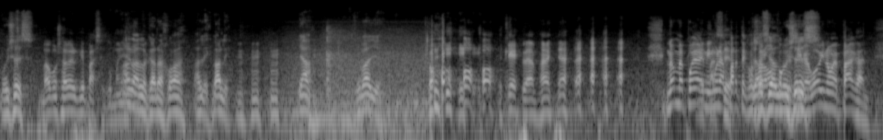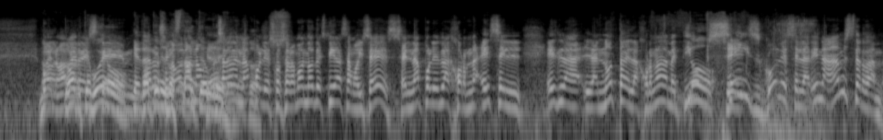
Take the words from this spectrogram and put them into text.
Moisés. Vamos a ver qué pasa con mañana. Mándalo al carajo, ah, vale, vale. ya, se vaya. Oh, que la mañana. No me puede ir a ninguna parte, José Ramón, porque si me voy no me pagan. Bueno, a ver, este, bueno. Quedaros no, no, no, no, Nápoles, José Ramón, no despidas a Moisés. El Nápoles es la jornada, es el, es la, la nota de la jornada. Metió seis goles en la arena Ámsterdam,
